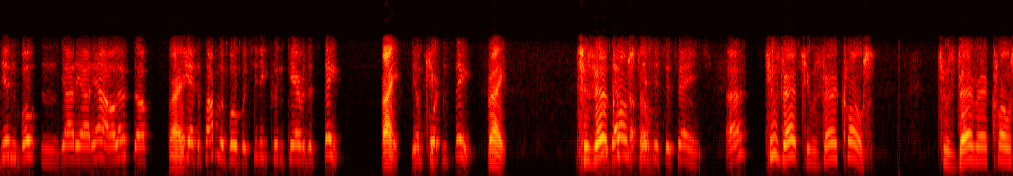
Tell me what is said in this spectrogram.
didn't vote and yada yada yada all that stuff. Right. She had the popular vote, but she couldn't carry the state. Right. The important state. Right. She was very That's close though. that should change. Huh? She was very she was very close. She was very, very close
